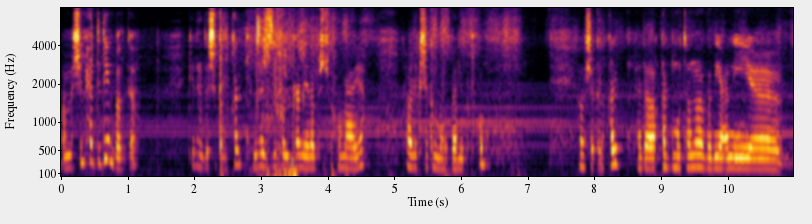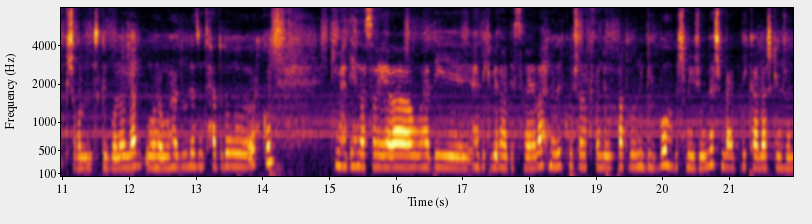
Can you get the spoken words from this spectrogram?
ماشي محددين بركة. كاين هذا شكل قلب نهز لكم الكاميرا باش تشوفوا معايا. هاوليك شكل مربع اللي قلت لكم. هاو شكل قلب. هذا قلب متناظر يعني آه، شغل تقلبوا normal وهادو لازم تحضروا روحكم. كيما هذه هنا صغيرة وهذه هذه كبيرة هذه صغيرة. نوريكم ان شاء الله كيف نديرو ال patron نقلبوه باش ما يجوناش. من بعد décalage كي نجو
